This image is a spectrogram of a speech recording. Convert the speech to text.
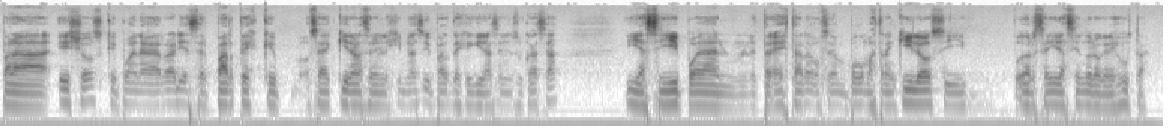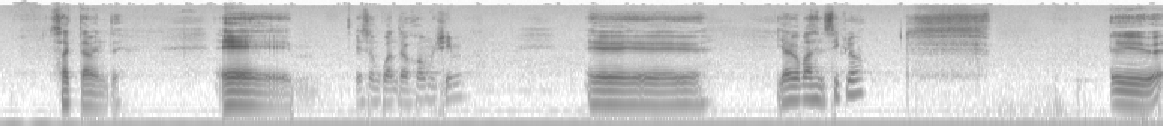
para ellos que puedan agarrar y hacer partes que, o sea, quieran hacer en el gimnasio y partes que quieran hacer en su casa y así puedan estar, o sea, un poco más tranquilos y poder seguir haciendo lo que les gusta. Exactamente. Eh, eso en cuanto a Home Gym. Eh, ¿Y algo más del ciclo? Eh,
